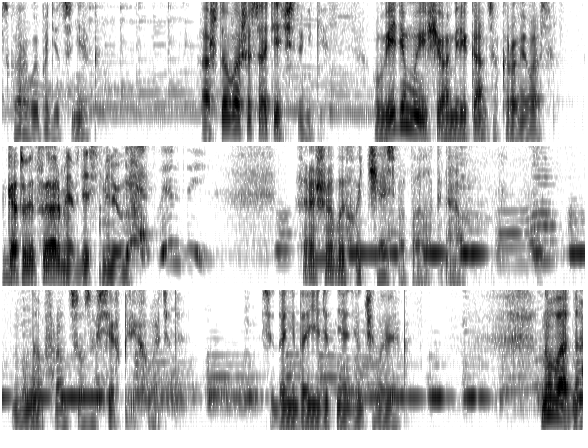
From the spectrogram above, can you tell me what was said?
Скоро выпадет снег. А что ваши соотечественники? Увидим мы еще американцев, кроме вас? Готовится армия в 10 миллионов. Хорошо бы хоть часть попала к нам. Но французы всех перехватят. Сюда не доедет ни один человек. Ну ладно,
